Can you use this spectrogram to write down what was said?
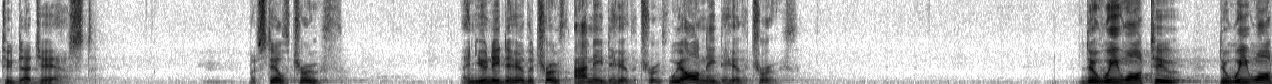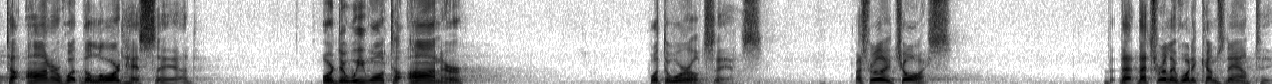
to digest, but still the truth. And you need to hear the truth. I need to hear the truth. We all need to hear the truth. Do we want to, do we want to honor what the Lord has said, or do we want to honor what the world says? That's really a choice. That, that's really what it comes down to.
